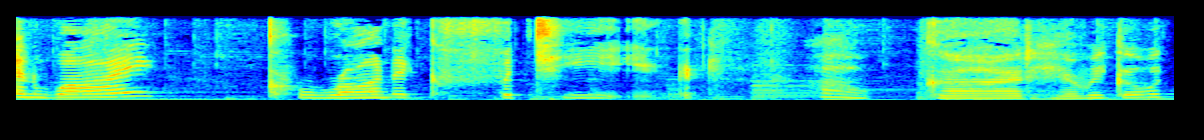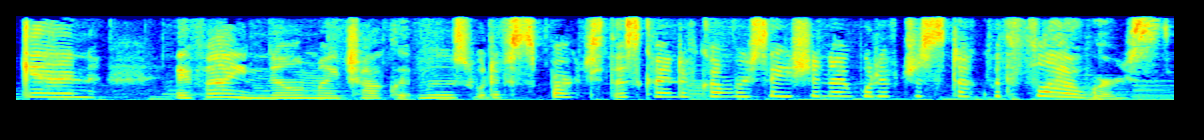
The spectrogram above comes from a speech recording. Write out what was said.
And why? Chronic fatigue. God, here we go again. If I known my chocolate mousse would have sparked this kind of conversation, I would have just stuck with flowers.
